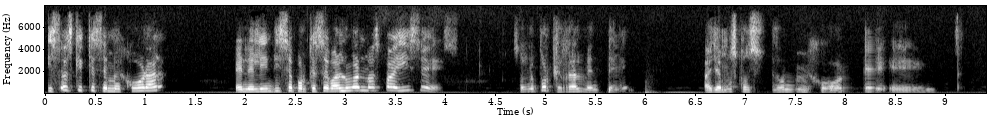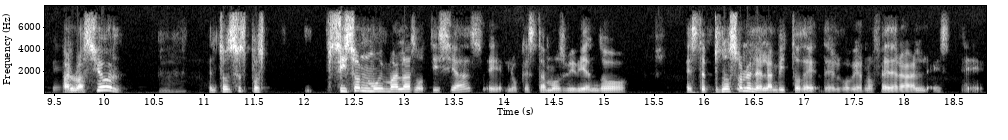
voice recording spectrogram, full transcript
y ¿sabes qué? Que se mejora en el índice porque se evalúan más países. O sea, no porque realmente hayamos conseguido una mejor eh, eh, evaluación. Entonces, pues sí son muy malas noticias eh, lo que estamos viviendo, este, pues no solo en el ámbito de- del gobierno federal, este,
